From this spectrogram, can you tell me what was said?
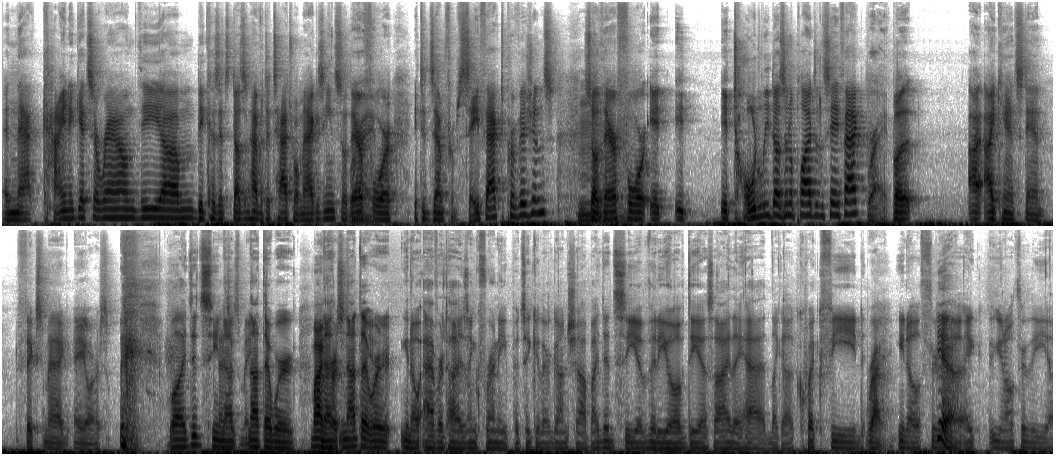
And that kind of gets around the um, because it doesn't have a detachable magazine, so therefore it's exempt from Safe Act provisions. Hmm. So therefore it, it it totally doesn't apply to the Safe Act. Right. But I, I can't stand fixed mag ARs. Well, I did see not just not that we're My not, personal not that we're you know advertising for any particular gun shop. I did see a video of DSI. They had like a quick feed, Right. You know through Yeah. the, you know through the uh,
